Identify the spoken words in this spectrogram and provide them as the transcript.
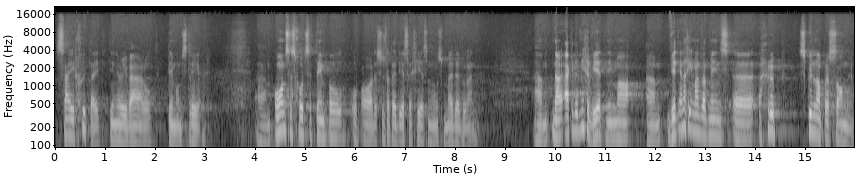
sy goedheid teenoor die wêreld demonstreer. Um, ons is God se tempel op aarde soos wat hy deur sy gees in ons midde woon. Um, nou ek het dit nie geweet nie, maar um, weet enige iemand wat mens 'n uh, 'n groep skoenlappers saamneem?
